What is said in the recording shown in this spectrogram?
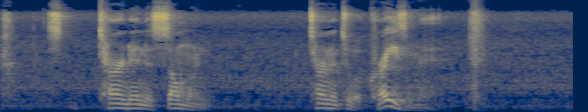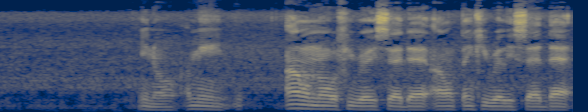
turned into someone, turned into a crazy man. You know, I mean, I don't know if he really said that. I don't think he really said that.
